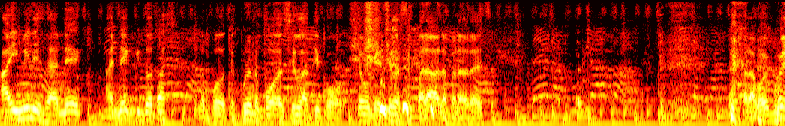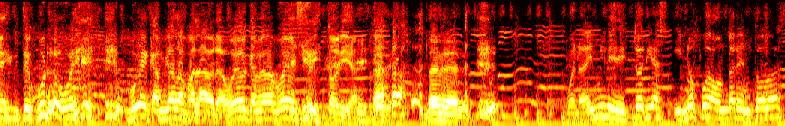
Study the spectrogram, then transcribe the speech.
Hay miles de ane- anécdotas. No puedo, te juro, no puedo decirla tipo. Tengo que decirla separada la palabra esa. Pará, voy- voy- te juro, voy, voy a cambiar la palabra. Voy a, cambiar, voy a decir historia. Dale, dale. Bueno, hay miles de historias y no puedo ahondar en todas.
